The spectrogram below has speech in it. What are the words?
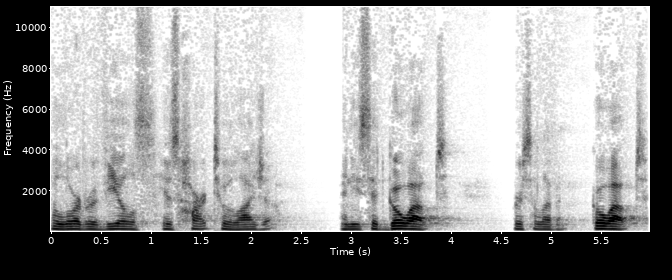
the Lord reveals his heart to Elijah. And he said, Go out. Verse 11 Go out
